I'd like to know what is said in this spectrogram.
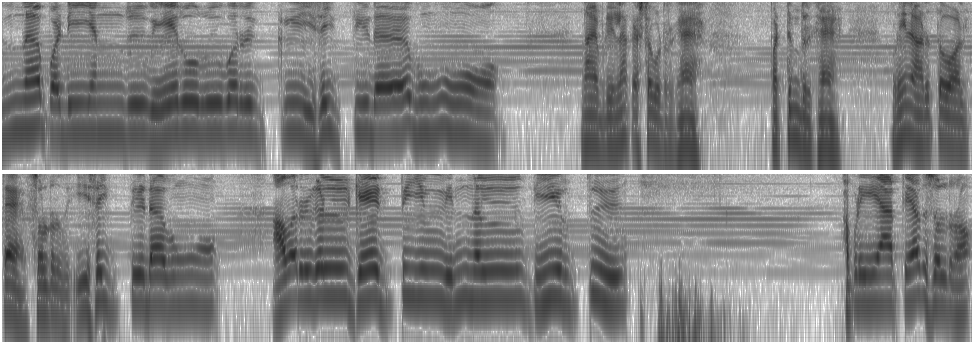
இன்னபடி என்று வேறொருவருக்கு இசைத்திடவும். நான் இப்படிலாம் கஷ்டப்பட்டிருக்கேன் பட்டுன்னு இருக்கேன் அப்படின்னு அடுத்த வாழ்கிட்ட சொல்கிறது இசைத்திடவும். அவர்கள் கேட்டு இவ்வின்னல் தீர்த்து. அப்படி யார்கிட்டையாவது சொல்கிறோம்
